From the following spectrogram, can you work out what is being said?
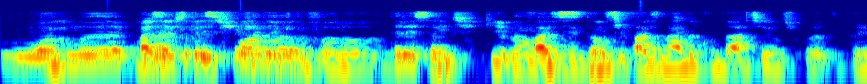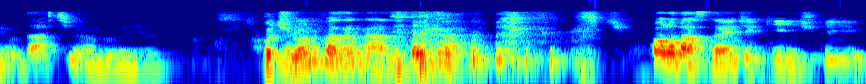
O Angular. Mas é TypeScript, nesse ponto aí que tu falou. Interessante. Que não, faz, não se faz nada com Dart antes tipo, Tem o Dart Angular. aí, Continua não fazendo nada. Falou bastante aqui, acho que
